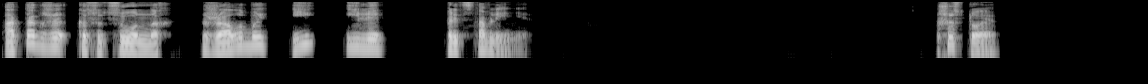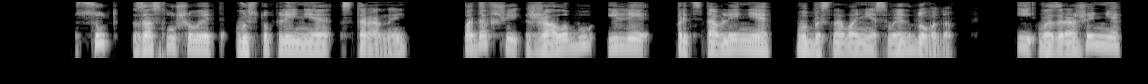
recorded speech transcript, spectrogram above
а также кассационных жалобы и или представления. Шестое. Суд заслушивает выступление стороны, подавшей жалобу или представление в обоснование своих доводов и возражение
